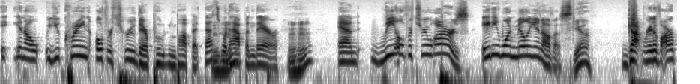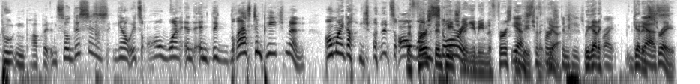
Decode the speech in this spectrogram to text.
it, you know, Ukraine overthrew their Putin puppet. That's Mm-hmm. what happened there. Mm-hmm. And we overthrew ours. 81 million of us Yeah. Got rid of our Putin puppet. And so this is, you know, it's all one. And, and the last impeachment. Oh my God, John, it's all one. the first story. impeachment. You mean the first yes, impeachment? the first yeah. impeachment. We got to right. get it straight.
